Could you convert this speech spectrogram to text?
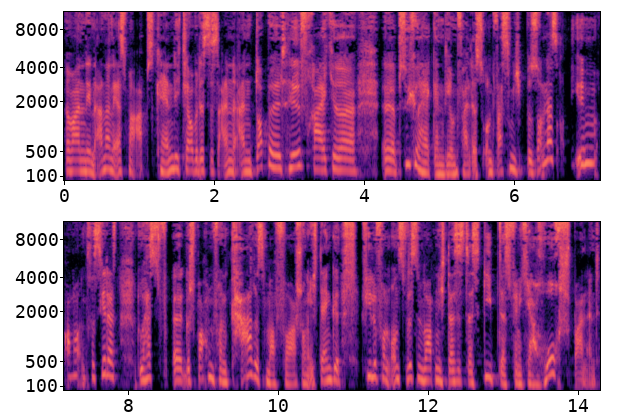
wenn man den anderen erstmal abscannt. Ich glaube, dass es ein, ein doppelt hilfreicher äh, Psychohack in dem Fall ist. Und was mich besonders eben auch noch interessiert hat, du hast äh, gesprochen von Charisma-Forschung. Ich denke, viele von uns wissen überhaupt nicht, dass es das gibt. Das finde ich ja hochspannend.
